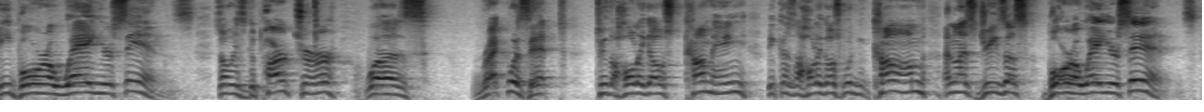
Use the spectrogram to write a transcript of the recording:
he bore away your sins. So his departure was requisite to the Holy Ghost coming because the Holy Ghost wouldn't come unless Jesus bore away your sins.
